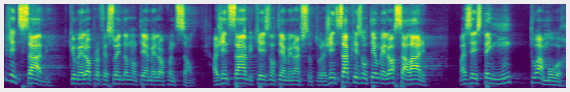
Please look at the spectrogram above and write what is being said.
A gente sabe que o melhor professor ainda não tem a melhor condição. A gente sabe que eles não têm a melhor estrutura. A gente sabe que eles não têm o melhor salário, mas eles têm muito amor.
